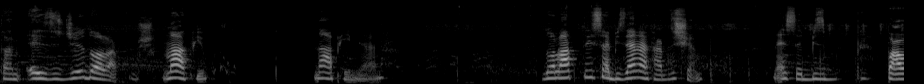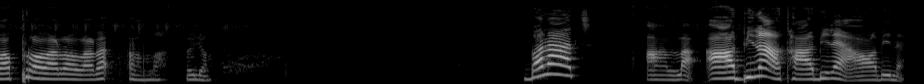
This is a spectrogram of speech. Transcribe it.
Tam eziciye dolatmış. Ne yapayım? Ne yapayım yani? Dolattıysa bize ne kardeşim? Neyse biz baba prolar olarak Allah ölüyorum. Bana at. Allah abine at abine abine.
